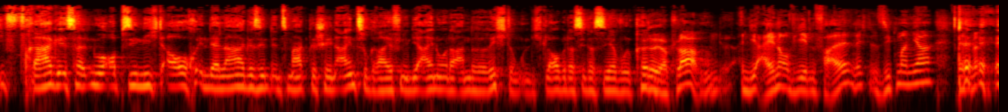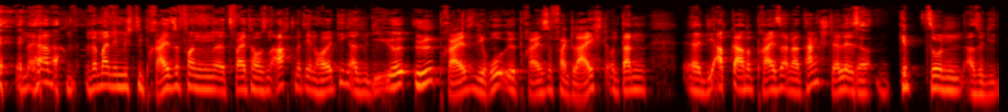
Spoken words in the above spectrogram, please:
Die Frage ist halt nur, ob sie nicht auch in der Lage sind, ins Marktgeschehen einzugreifen in die eine oder andere Richtung. Und ich glaube, dass sie das sehr wohl können. Ja, ja klar, in die eine auf jeden Fall, nicht? Das sieht man ja. Wenn- naja, wenn man nämlich die Preise von äh, 2008 mit den heutigen, also die Öl Ölpreise, die Rohölpreise vergleicht und dann äh, die Abgabepreise an der Tankstelle, es Ja. gibt so ein, also die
